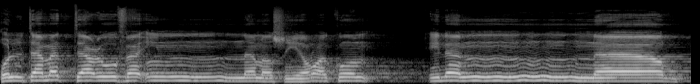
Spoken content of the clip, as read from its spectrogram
قل تمتعوا فإن مصيركم إلى النار.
